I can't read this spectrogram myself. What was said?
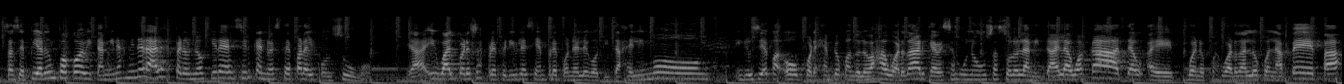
o sea, se pierde un poco de vitaminas minerales, pero no quiere decir que no esté para el consumo, ¿ya? Igual por eso es preferible siempre ponerle gotitas de limón, inclusive, o por ejemplo, cuando lo vas a guardar, que a veces uno usa solo la mitad del aguacate, eh, bueno, pues guardarlo con la pepa,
